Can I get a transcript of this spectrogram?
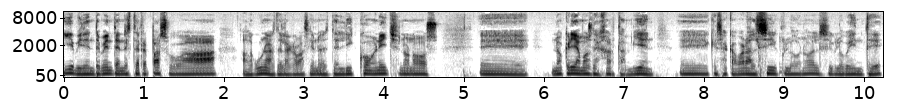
Y evidentemente en este repaso a algunas de las grabaciones de Lee no nos eh, no queríamos dejar también eh, que se acabara el siglo, ¿no? El siglo XX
